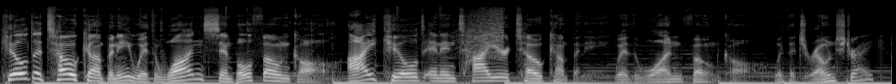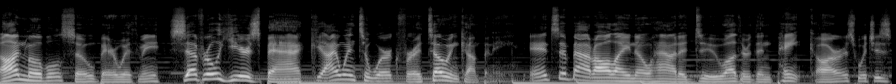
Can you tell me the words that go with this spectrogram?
Killed a Tow Company with One Simple Phone Call. I killed an entire tow company with one phone call with a drone strike? On mobile, so bear with me. Several years back, I went to work for a towing company. It's about all I know how to do other than paint cars, which is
